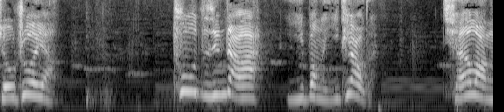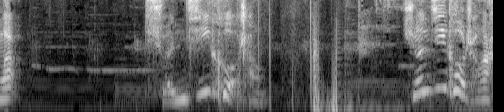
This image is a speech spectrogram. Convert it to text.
就这样，兔子警长啊，一蹦一跳的前往了拳击课程。拳击课程啊，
